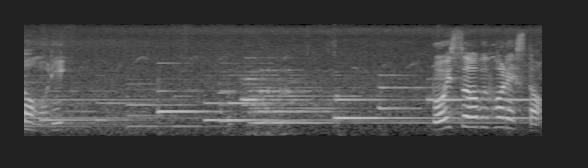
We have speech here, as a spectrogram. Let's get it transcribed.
の森。 Voice of Forest。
